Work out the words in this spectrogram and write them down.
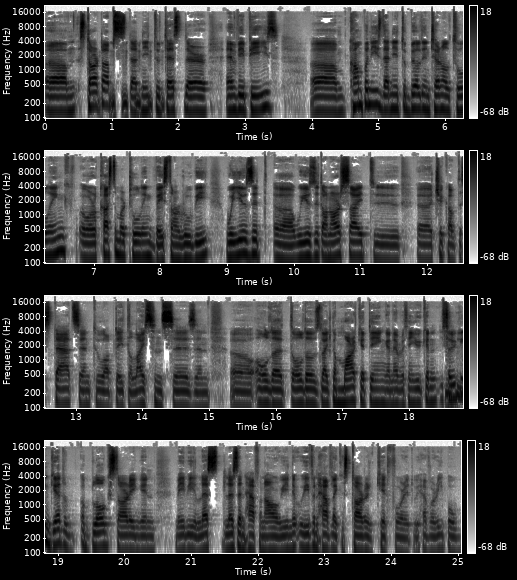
um, startups that need to test their mvps um, companies that need to build internal tooling or customer tooling based on Ruby. We use it. Uh, we use it on our site to uh, check out the stats and to update the licenses and uh, all that, all those like the marketing and everything. You can so mm-hmm. you can get a, a, blog starting in maybe less less than half an hour. We we even have like a starter kit for it. We have a repo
